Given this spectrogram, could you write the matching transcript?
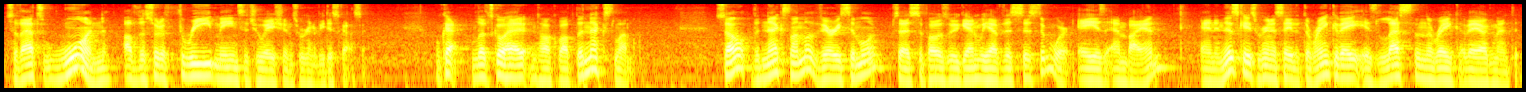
So that's one of the sort of three main situations we're going to be discussing. Okay, let's go ahead and talk about the next lemma. So the next lemma, very similar, says suppose we, again we have this system where A is m by n, and in this case we're going to say that the rank of A is less than the rank of A augmented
